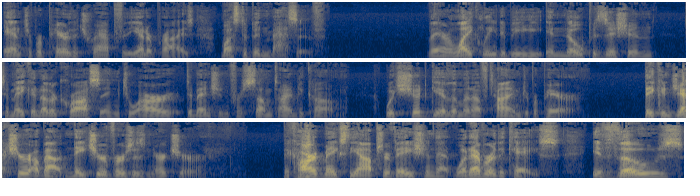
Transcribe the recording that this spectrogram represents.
and to prepare the trap for the Enterprise must have been massive. They are likely to be in no position to make another crossing to our dimension for some time to come, which should give them enough time to prepare. They conjecture about nature versus nurture. Picard makes the observation that whatever the case, if those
